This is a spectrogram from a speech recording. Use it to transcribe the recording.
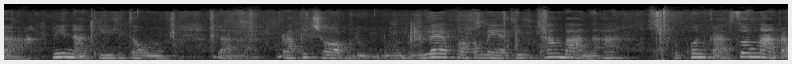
กะมีหน้าที่ที่ต้องรับผิดชอบดูดูดูแลพ่อกับแม่ที่ทางบ้านนะคะ ทุกคนกะส่วนมากกะ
